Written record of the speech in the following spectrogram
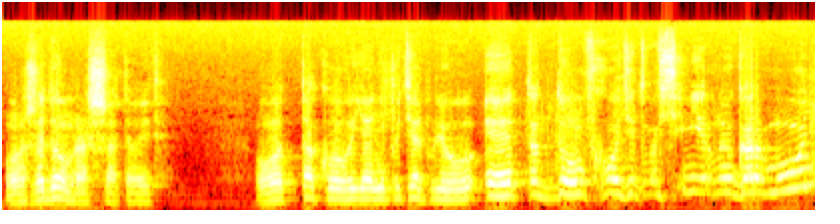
Он же дом расшатывает. Вот такого я не потерплю. Этот дом входит во всемирную гармонию.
